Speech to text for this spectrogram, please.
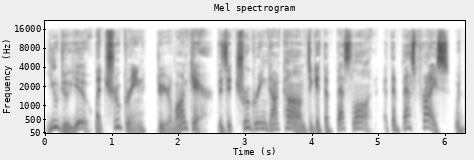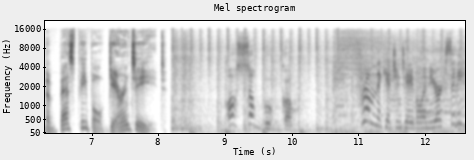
You do you. Let TruGreen do your lawn care. Visit trugreen.com to get the best lawn at the best price with the best people guaranteed. Ossobuco. From the kitchen table in New York City,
